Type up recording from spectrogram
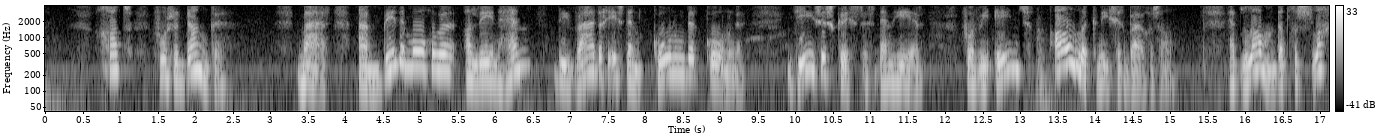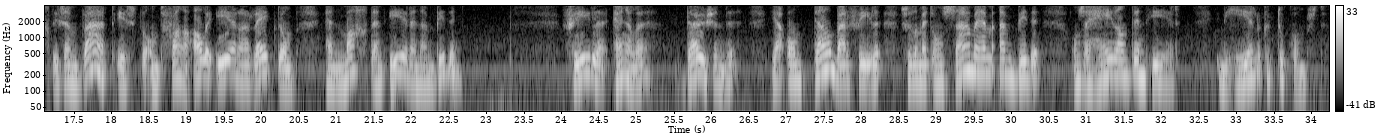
God voor ze danken. Maar aanbidden mogen we alleen Hem die waardig is den Koning der Koningen, Jezus Christus, den Heer, voor wie eens alle knie zich buigen zal. Het lam dat geslacht is en waard is te ontvangen alle eer en rijkdom en macht en eer en aanbidding. Vele engelen, duizenden, ja ontelbaar vele, zullen met ons samen hem aanbidden, onze heiland en Heer, in die heerlijke toekomst.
